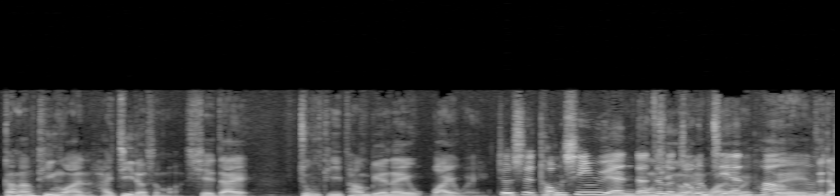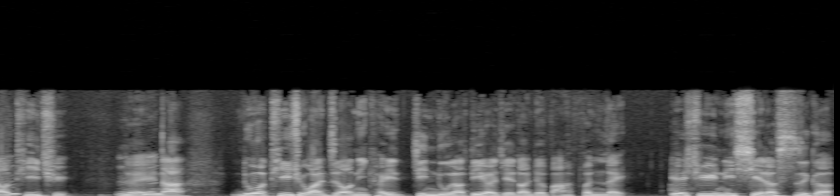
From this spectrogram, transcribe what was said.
刚刚听完还记得什么？写在主题旁边那外围，就是同心圆的这个中间哈。对，这叫提取。对，那如果提取完之后，你可以进入到第二阶段，就把它分类。也许你写了十个，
